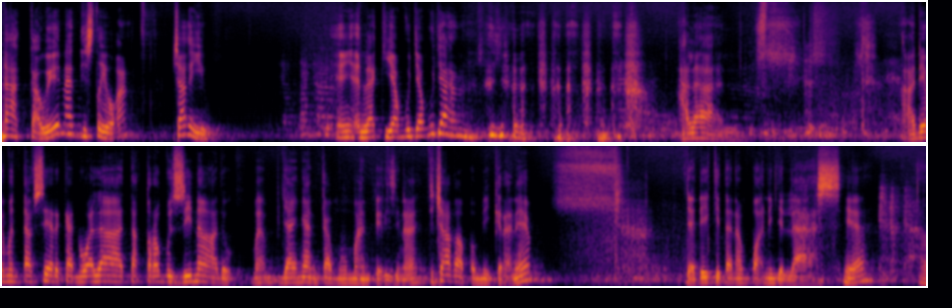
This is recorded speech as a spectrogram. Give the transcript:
dah kahwin, isteri orang, cari. Lelaki yang bujang-bujang. Halal. Ha, dia mentafsirkan wala taqrabuz zina tu. Jangan kamu mampir zina. Itu cara pemikiran ya. Jadi kita nampak ni jelas ya. Ha,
